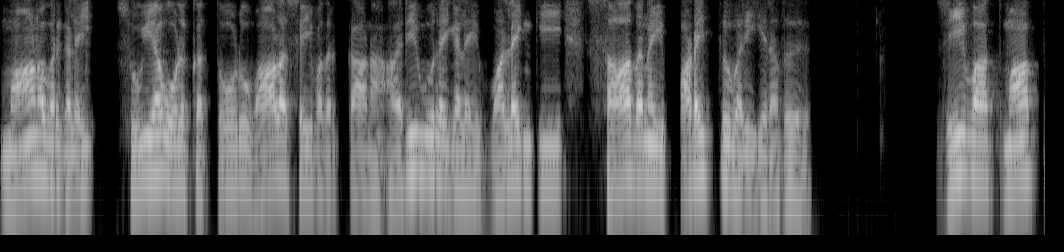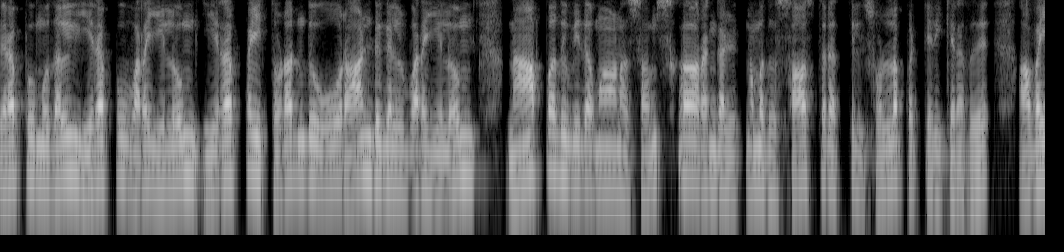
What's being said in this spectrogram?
மாணவர்களை சுய ஒழுக்கத்தோடு வாழ செய்வதற்கான அறிவுரைகளை வழங்கி சாதனை படைத்து வருகிறது. ஜீவாத்மா பிறப்பு முதல் இறப்பு வரையிலும் இறப்பை தொடர்ந்து ஓர் ஆண்டுகள் வரையிலும் நாற்பது விதமான சம்ஸ்காரங்கள் நமது சாஸ்திரத்தில் சொல்லப்பட்டிருக்கிறது. அவை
